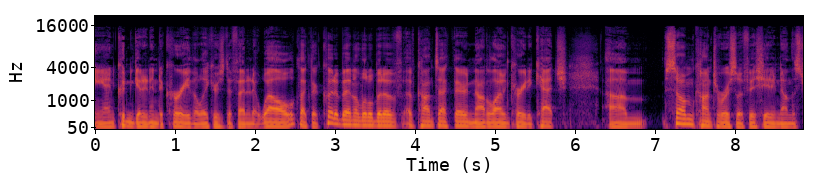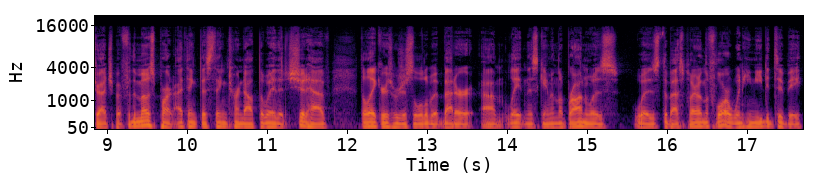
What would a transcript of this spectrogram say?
and couldn't get it into Curry. The Lakers defended it well. Looked like there could have been a little bit of, of contact there, not allowing Curry to catch. Um, some controversial officiating down the stretch, but for the most part, I think this thing turned out the way that it should have. The Lakers were just a little bit better um, late in this game, and LeBron was was the best player on the floor when he needed to be.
